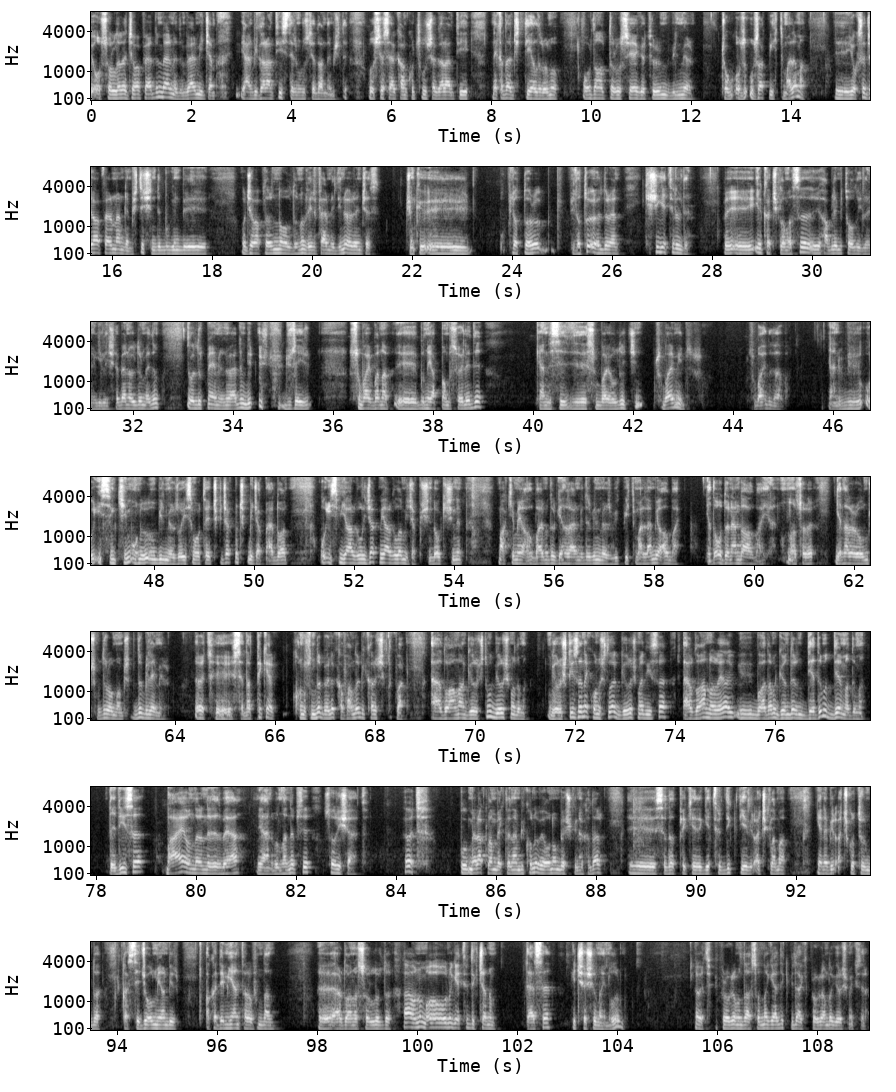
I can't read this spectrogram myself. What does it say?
ve o sorulara cevap verdim vermedim vermeyeceğim yani bir garanti isterim Rusya'dan demişti. Rusya Serkan Kurtuluş'a garantiyi ne kadar ciddiye alır onu oradan alıp da Rusya'ya götürür mü bilmiyorum. Çok uzak bir ihtimal ama e, yoksa cevap vermem demişti. Şimdi bugün bir o cevapların ne olduğunu verip vermediğini öğreneceğiz. Çünkü e, o pilotları pilotu öldüren kişi getirildi. Ve e, ilk açıklaması e, Hablemitoğlu ile ilgili işte ben öldürmedim, öldürtme emrini verdim. Bir üst düzey subay bana e, bunu yapmamı söyledi. Kendisi e, subay olduğu için subay mıydı? Subaydı galiba. Yani o isim kim onu bilmiyoruz. O isim ortaya çıkacak mı çıkmayacak mı? Erdoğan o ismi yargılayacak mı yargılamayacak mı? Şimdi o kişinin mahkemeye albay mıdır general midir bilmiyoruz. Büyük bir ihtimalle bir albay. Ya da o dönemde albay yani. Ondan sonra general olmuş mudur olmamış mıdır bilemiyorum. Evet e, Sedat Peker konusunda böyle kafamda bir karışıklık var. Erdoğan'la görüştü mü görüşmedi mi? Görüştüyse ne konuştular, görüşmediyse Erdoğan oraya e, bu adamı gönderin dedi mi demedi mi? Dediyse bayağı onların ne dedi be ya? Yani bunların hepsi soru işareti. Evet, bu merakla beklenen bir konu ve 10-15 güne kadar e, Sedat Peker'i getirdik diye bir açıklama yine bir açık oturumda gazeteci olmayan bir akademiyen tarafından e, Erdoğan'a sorulurdu. Ha onu onu getirdik canım derse hiç şaşırmayın olur mu? Evet bir programın daha sonuna geldik. Bir dahaki programda görüşmek üzere.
